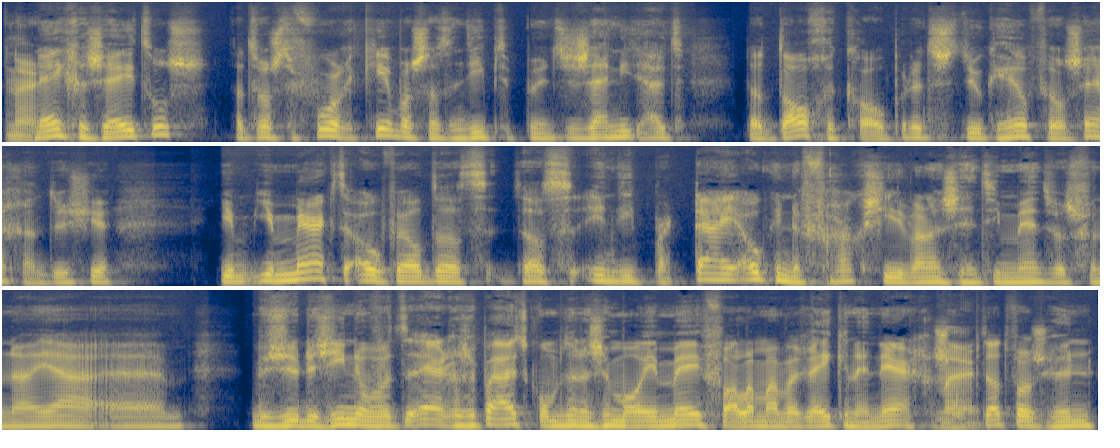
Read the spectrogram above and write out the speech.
Nee. Negen zetels. Dat was de vorige keer was dat een dieptepunt. Ze zijn niet uit dat dal gekropen. Dat is natuurlijk heel veel zeggen. Dus je, je, je merkte ook wel dat, dat in die partij, ook in de fractie, wel een sentiment was van, nou ja, ehm, we zullen zien of het ergens op uitkomt en dat is een mooie meevallen, maar we rekenen nergens Nee. op. Dat was hun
